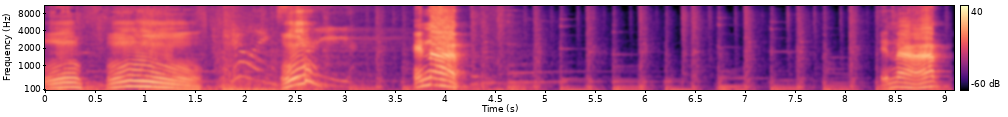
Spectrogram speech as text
Hmm, hmm. Hmm? Enak. Enak.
